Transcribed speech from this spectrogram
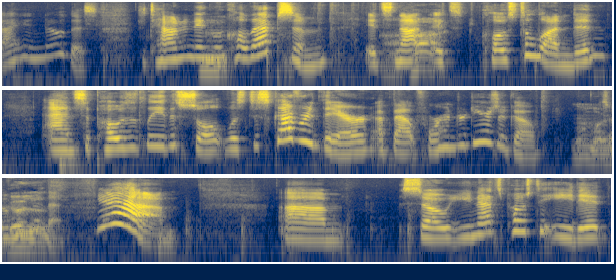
I didn't know this. It's a town in England called Epsom. It's not. It's close to London, and supposedly the salt was discovered there about 400 years ago. Oh my So goodness. Yeah. Um, so you're not supposed to eat it.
